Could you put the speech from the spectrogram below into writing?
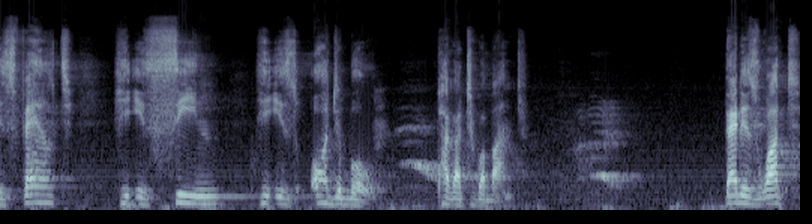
is felt, he is seen, he is audible. That is what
